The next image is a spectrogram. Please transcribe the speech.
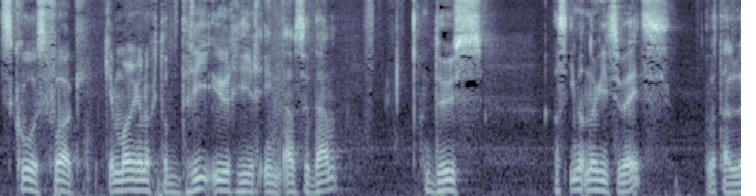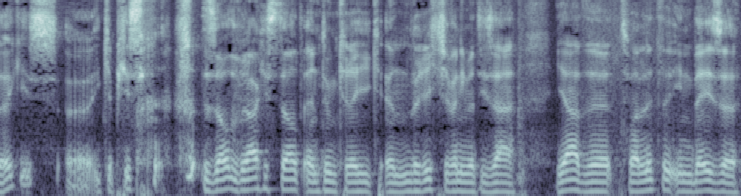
Is cool as fuck. Ik heb morgen nog tot drie uur hier in Amsterdam. Dus, als iemand nog iets weet, wat dat leuk is. Uh, ik heb gisteren dezelfde vraag gesteld en toen kreeg ik een berichtje van iemand die zei: Ja, de toiletten in deze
